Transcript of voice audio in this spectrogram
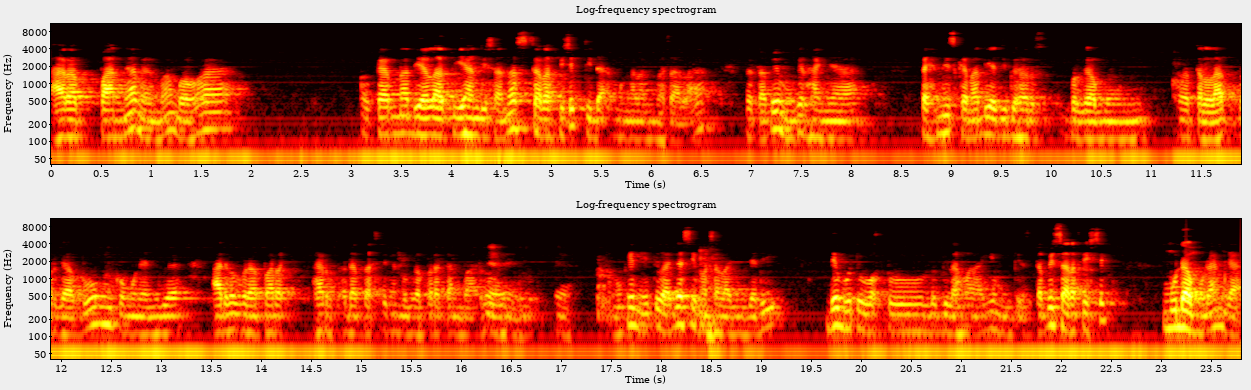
harapannya memang bahwa eh, karena dia latihan di sana secara fisik tidak mengalami masalah tetapi mungkin hanya teknis karena dia juga harus bergabung eh, telat bergabung kemudian juga ada beberapa harus adaptasi dengan beberapa rekan baru Iya, gitu. iya. mungkin itu aja sih masalahnya jadi dia butuh waktu lebih lama lagi mungkin tapi secara fisik mudah-mudahan nggak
